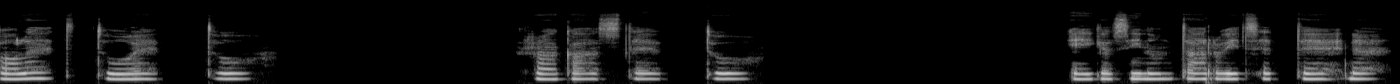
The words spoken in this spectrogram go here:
olet tuettu, rakastettu, eikä sinun tarvitse tehdä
